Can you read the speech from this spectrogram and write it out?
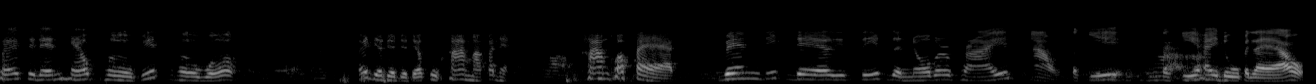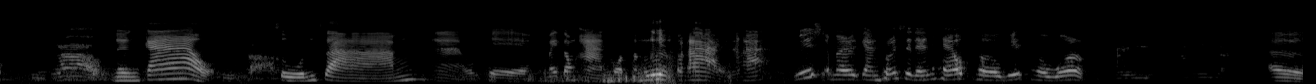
president help her with her work เอ้ยเดี๋ยวเดี๋ยวเดี๋ยวเดี๋ยวกูข้ามมาปะเนี่ย ข้ามข้อแปด when did they receive the Nobel Prize อ้าวตะกี้ตะกี้ให้ดูไปแล้วหนึ่งเก้าหนึ่งเก้าศูนย์สามอ่าโอเค ไม่ต้องอ่านหมดทั้งเรื่องก็ได้นะคะ Which American president helped her with her work เออ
